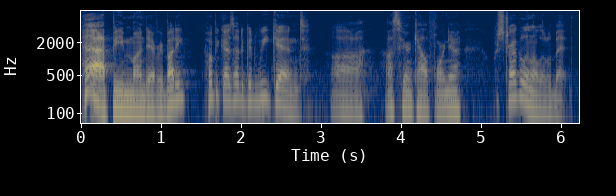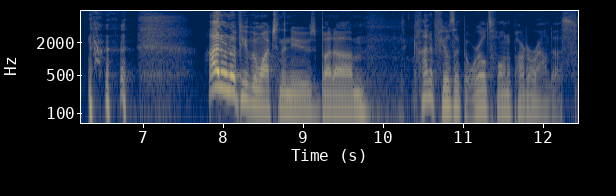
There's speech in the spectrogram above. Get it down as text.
Happy Monday, everybody. Hope you guys had a good weekend. Uh, us here in California, we're struggling a little bit. I don't know if you've been watching the news, but um, it kind of feels like the world's falling apart around us.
